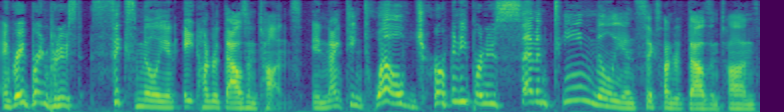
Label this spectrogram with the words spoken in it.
and Great Britain produced 6,800,000 tons. In 1912, Germany produced 17,600,000 tons,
